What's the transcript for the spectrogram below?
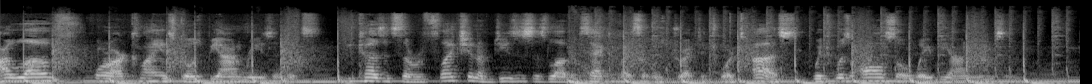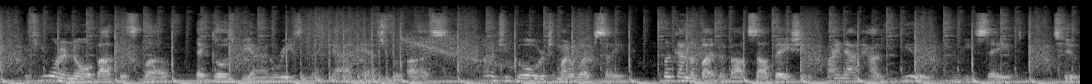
Our love for our clients goes beyond reason. It's because it's the reflection of Jesus' love and sacrifice that was directed towards us, which was also way beyond reason. If you want to know about this love that goes beyond reason that God has for us, why don't you go over to my website, click on the button about salvation, find out how you can be saved too.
